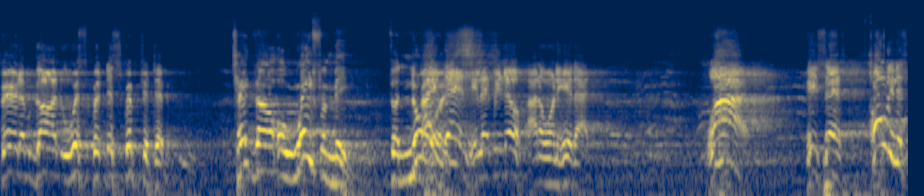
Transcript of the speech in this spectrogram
Spirit of God whispered this scripture to me. Take thou away from me the noise. Right then, he let me know. I don't want to hear that. Why? He says, holiness.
